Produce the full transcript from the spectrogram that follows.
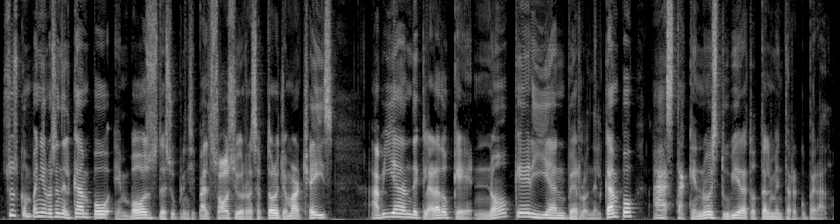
sus compañeros en el campo, en voz de su principal socio y receptor Jamar Chase, habían declarado que no querían verlo en el campo hasta que no estuviera totalmente recuperado.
